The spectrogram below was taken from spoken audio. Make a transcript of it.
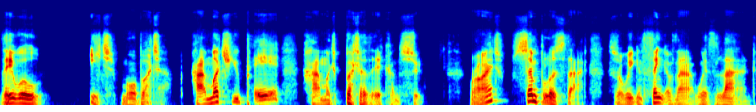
they will eat more butter. How much you pay, how much butter they consume, right? Simple as that. So we can think of that with land.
